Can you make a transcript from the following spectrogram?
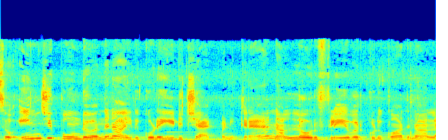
ஸோ இஞ்சி பூண்டு வந்து நான் இது கூட இடித்து ஆட் பண்ணிக்கிறேன். நல்ல ஒரு ஃப்ளேவர் கொடுக்கும் அதனால.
